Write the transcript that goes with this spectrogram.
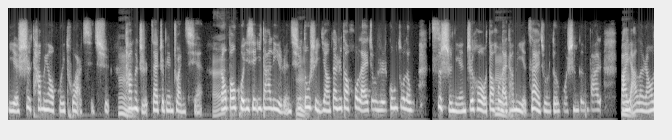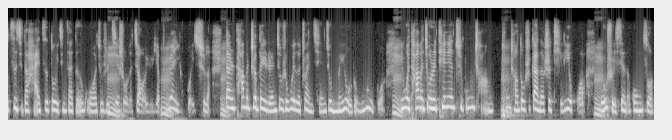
也是，他们要回土耳其去，他们只在这边赚钱。然后包括一些意大利人，其实都是一样。但是到后来就是工作了四十年之后，到后来他们也在就是德国生根发发芽了。然后自己的孩子都已经在德国就是接受了教育，也不愿意回去了。但是他们这辈人就是为了赚钱就。没有融入过，因为他们就是天天去工厂，通常都是干的是体力活、流水线的工作，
